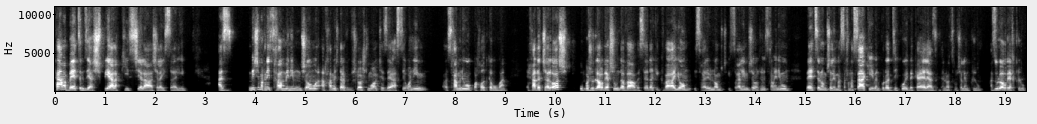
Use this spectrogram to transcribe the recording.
כמה בעצם זה ישפיע על הכיס של, ה, של הישראלים. אז מי שמכניס שכר מינימום שאומר על 5,300, שזה עשירונים, שכר מינימום פחות כמובן, 1 עד 3, הוא פשוט לא ירוויח שום דבר, בסדר? כי כבר היום ישראלים, לא, ישראלים שמכניסים שכר מינימום בעצם לא משלמים מס הכנסה, כי בנקודות זיכוי וכאלה, אז הם לא צריכים לשלם כלום. אז הוא לא ירוויח כלום.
